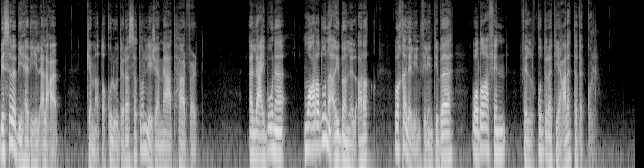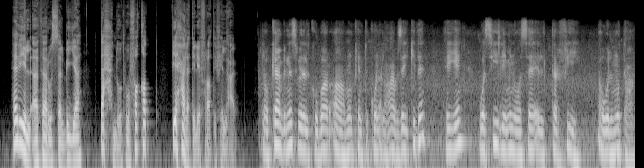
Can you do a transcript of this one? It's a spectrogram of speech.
بسبب هذه الألعاب كما تقول دراسة لجامعة هارفارد. اللاعبون معرضون أيضا للأرق وخلل في الانتباه وضعف في القدرة على التذكر. هذه الآثار السلبية تحدث فقط في حالة الإفراط في اللعب. لو كان بالنسبة للكبار آه ممكن تكون ألعاب زي كده هي وسيلة من وسائل الترفيه أو المتعة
